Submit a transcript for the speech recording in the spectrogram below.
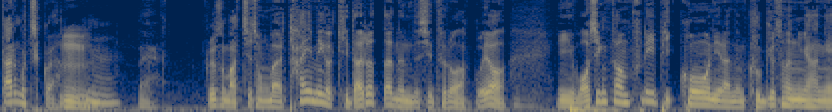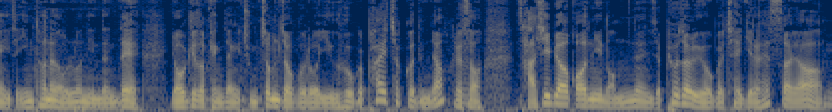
다른 거 칠 거야. 음. 음. 네. 그래서 마치 정말 타이밍을 기다렸다는 듯이 들어왔고요. 이 워싱턴 프리 비콘이라는 극우 성향의 이제 인터넷 언론이 있는데 여기서 굉장히 중점적으로 이 의혹을 파헤쳤거든요. 그래서 40여 건이 넘는 이제 표절 의혹을 제기를 했어요. 음.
